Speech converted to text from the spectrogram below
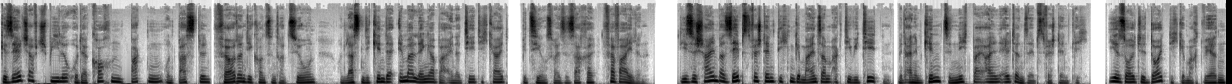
Gesellschaftsspiele oder Kochen, Backen und Basteln fördern die Konzentration und lassen die Kinder immer länger bei einer Tätigkeit bzw. Sache verweilen. Diese scheinbar selbstverständlichen gemeinsamen Aktivitäten mit einem Kind sind nicht bei allen Eltern selbstverständlich. Hier sollte deutlich gemacht werden,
